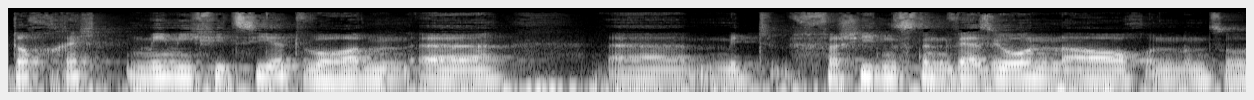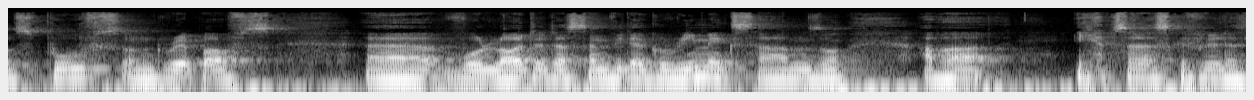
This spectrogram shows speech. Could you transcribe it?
doch recht mimifiziert worden äh, äh, mit verschiedensten Versionen auch und, und so Spoofs und Rip-Offs, äh, wo Leute das dann wieder geremixed haben. So. Aber ich habe so das Gefühl, das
